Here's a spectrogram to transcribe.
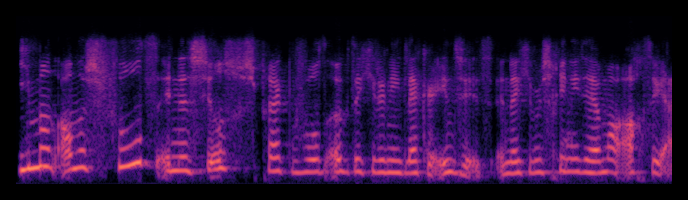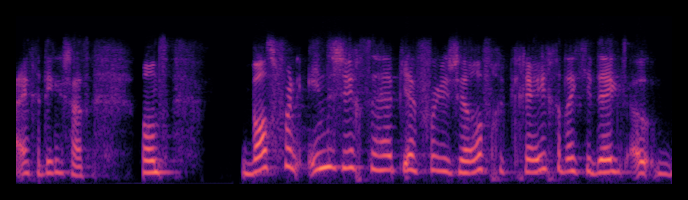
iemand anders voelt in een salesgesprek bijvoorbeeld ook dat je er niet lekker in zit. En dat je misschien niet helemaal achter je eigen ding staat. Want wat voor inzichten heb jij voor jezelf gekregen dat je denkt, oh,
